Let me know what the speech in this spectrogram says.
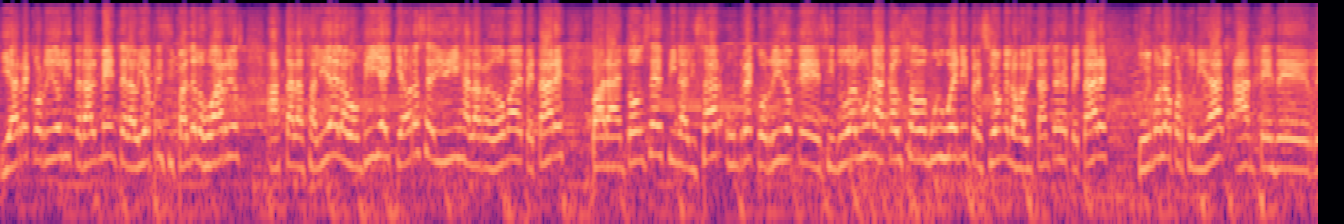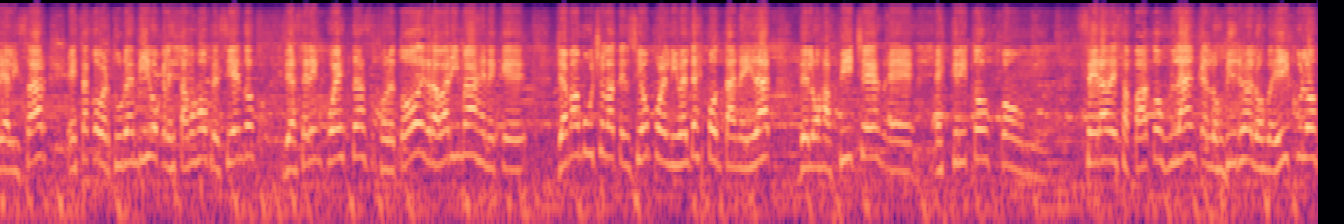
y ha recorrido literalmente la vía principal de los barrios hasta la salida de la bombilla y que ahora se dirige a la redoma de Petare para entonces finalizar un recorrido que sin duda alguna ha causado muy buena impresión en los habitantes de Petare. Tuvimos la oportunidad antes de realizar esta cobertura en vivo que les estamos ofreciendo de hacer encuestas, sobre todo de grabar imágenes que llama mucho la atención por el nivel de espontaneidad de los afiches eh, escritos con cera de zapatos blanca en los vidrios de los vehículos,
